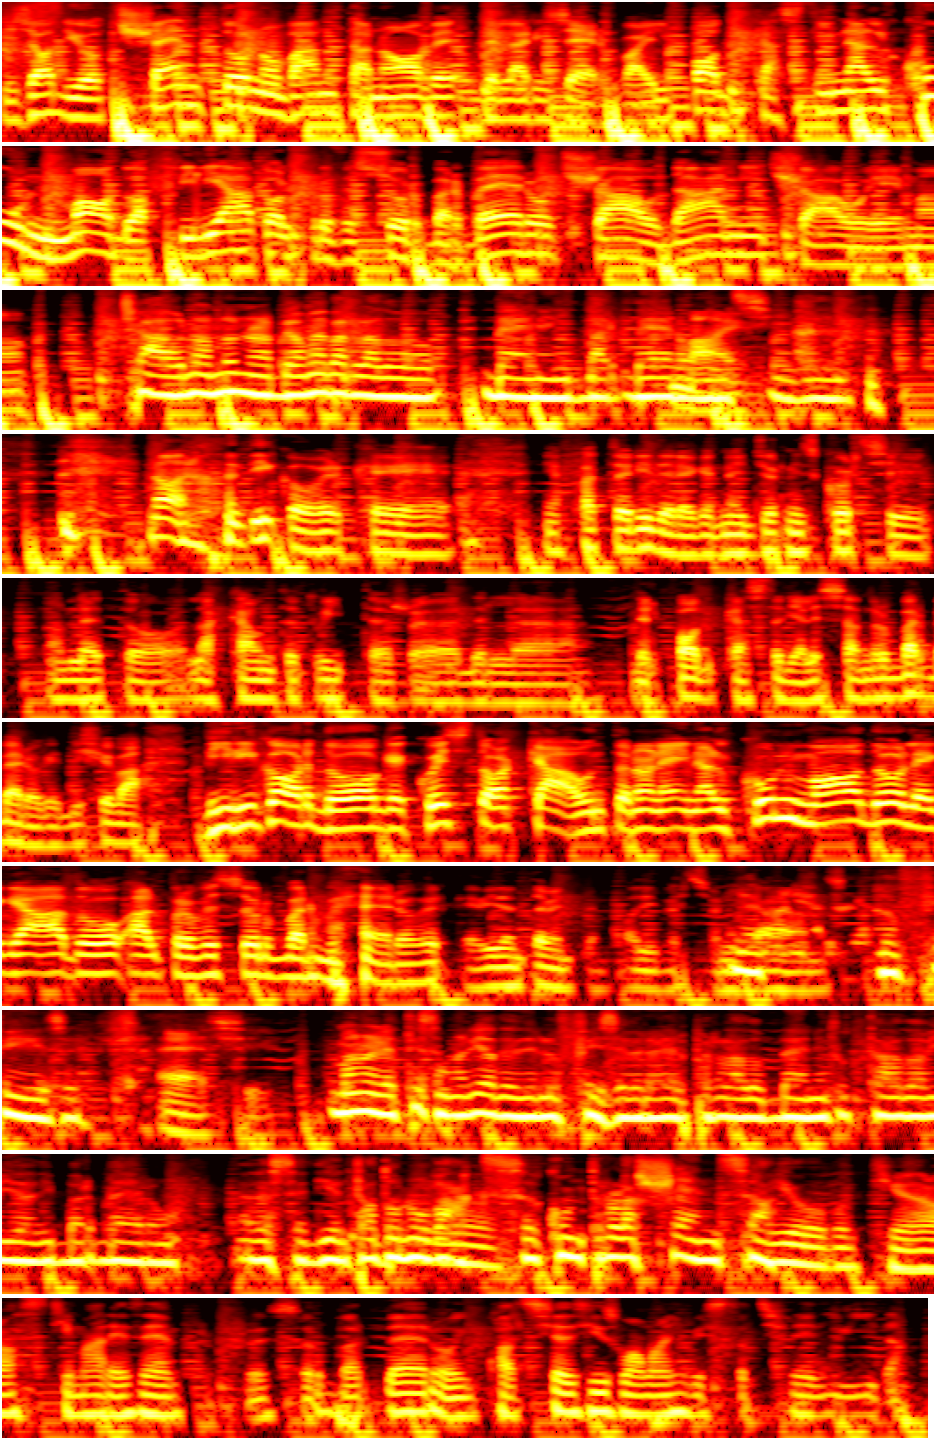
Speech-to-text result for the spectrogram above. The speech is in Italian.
l'episodio 199 della Riserva, il podcast in alcun modo affiliato al professor Barbero. Ciao Dani, ciao Ema. Ciao, no, noi non abbiamo mai parlato bene di Barbero. Mai. Anzi, no, lo dico perché mi ha fatto ridere che nei giorni scorsi ho letto l'account Twitter del, del podcast di Alessandro Barbero che diceva vi ricordo che questo account non è in alcun modo legato al professor Barbero perché evidentemente un po' di persone Yeah, cani. le offese. Eh sì. Emanuele, a te sono arrivate delle offese per aver parlato bene tutta la tua vita di Barbero. Adesso è diventato Novax contro la scienza. Io continuerò a stimare sempre il professor Barbero in qualsiasi sua manifestazione di vita.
